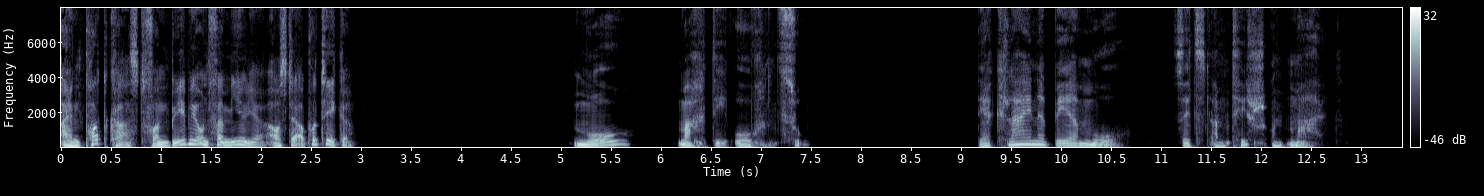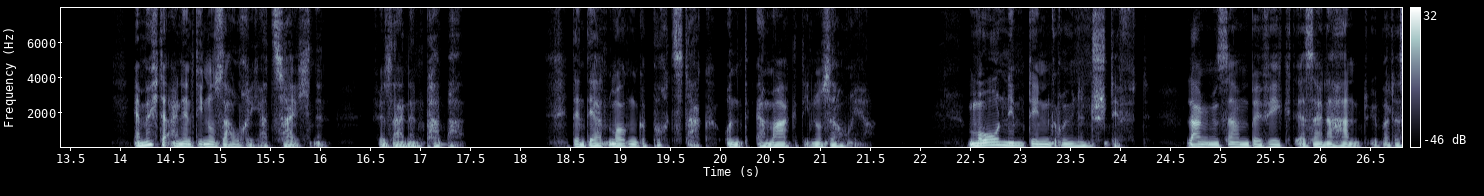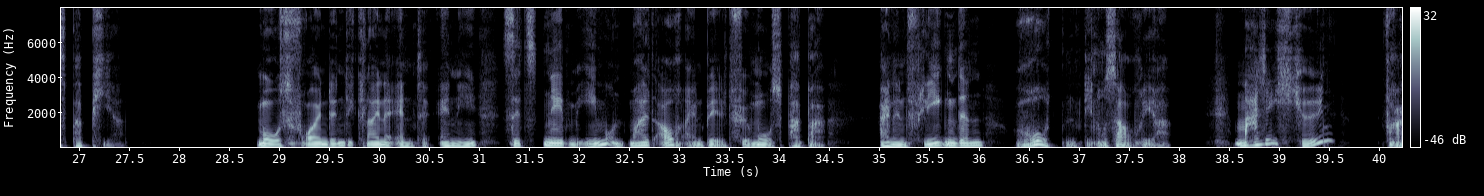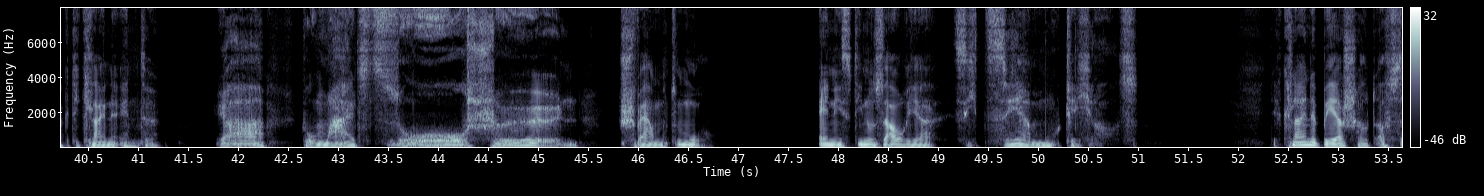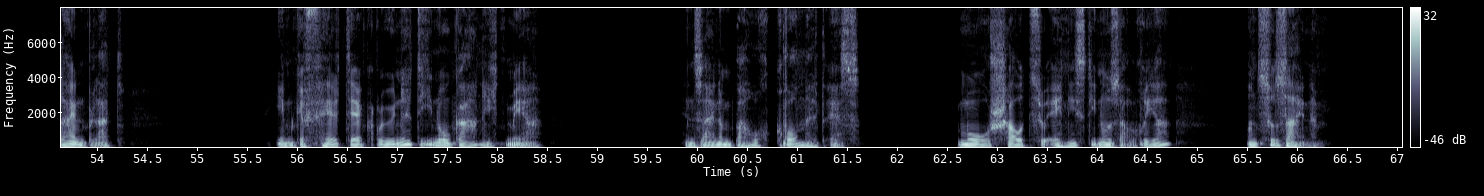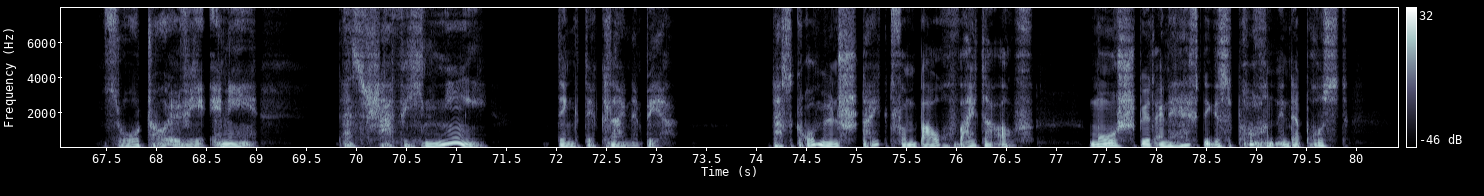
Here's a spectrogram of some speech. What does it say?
Ein Podcast von Baby und Familie aus der Apotheke. Mo macht die Ohren zu. Der kleine Bär Mo sitzt am Tisch und malt. Er möchte einen Dinosaurier zeichnen für seinen Papa. Denn der hat morgen Geburtstag und er mag Dinosaurier. Mo nimmt den grünen Stift. Langsam bewegt er seine Hand über das Papier. Moos Freundin, die kleine Ente Annie, sitzt neben ihm und malt auch ein Bild für Moos Papa, einen fliegenden, roten Dinosaurier. Male ich schön? fragt die kleine Ente. Ja, du malst so schön, schwärmt Mo. Annies Dinosaurier sieht sehr mutig aus. Der kleine Bär schaut auf sein Blatt. Ihm gefällt der grüne Dino gar nicht mehr. In seinem Bauch grummelt es. Mo schaut zu Annies Dinosaurier und zu seinem. So toll wie Annie, das schaffe ich nie, denkt der kleine Bär. Das Grummeln steigt vom Bauch weiter auf. Mo spürt ein heftiges Pochen in der Brust.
